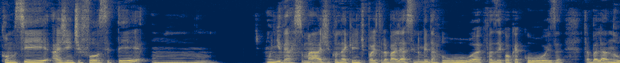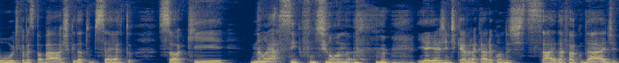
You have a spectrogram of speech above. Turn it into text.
como se a gente fosse ter um universo mágico, né? Que a gente pode trabalhar assim no meio da rua, fazer qualquer coisa, trabalhar nu, de cabeça para baixo, que dá tudo certo. Só que não é assim que funciona. e aí a gente quebra a cara quando sai da faculdade,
